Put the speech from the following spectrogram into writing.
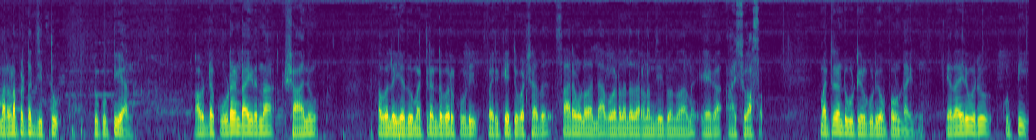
മരണപ്പെട്ട ജിത്തു ഒരു കുട്ടിയാണ്. അവരുടെ കൂടെ ഉണ്ടായിരുന്ന ഷാനു അതുപോലെ യദു മറ്റ് പേർ കൂടി പരിക്കേറ്റു. പക്ഷെ അത് സാരമുള്ളതല്ല അപകടനില തരണം ചെയ്തു എന്നതാണ് ഏക ആശ്വാസം. മറ്റു രണ്ട് കുട്ടികൾ കൂടി ഒപ്പം ഉണ്ടായിരുന്നു. ഏതായാലും ഒരു കുട്ടി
